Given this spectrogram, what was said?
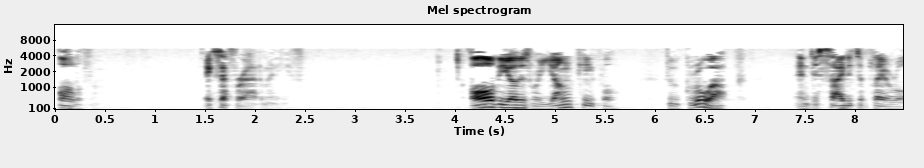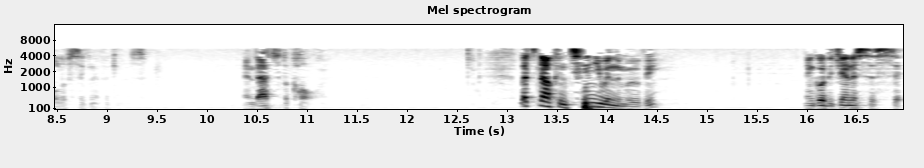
All of them. Except for Adam and Eve. All the others were young people who grew up and decided to play a role of significance. And that's the call. Let's now continue in the movie and go to Genesis 6.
